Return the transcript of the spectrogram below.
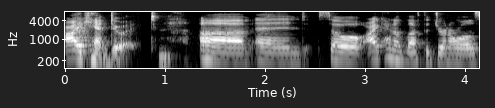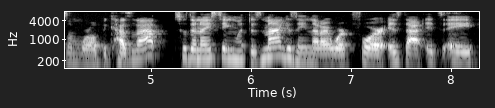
I can't do it. Um, and so I kind of left the journalism world because of that. So the nice thing with this magazine that I work for is that it's a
